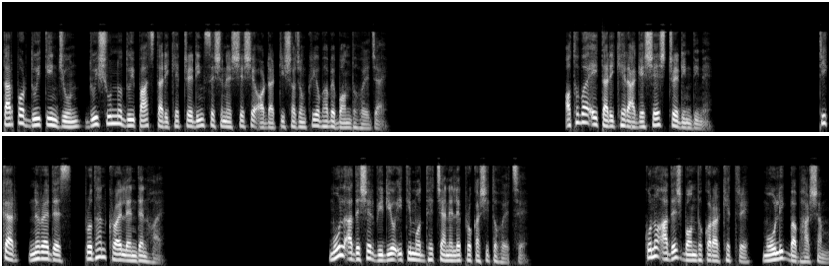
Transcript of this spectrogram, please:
তারপর দুই তিন জুন দুই শূন্য দুই পাঁচ তারিখে ট্রেডিং সেশনের শেষে অর্ডারটি স্বয়ংক্রিয়ভাবে বন্ধ হয়ে যায়। অথবা এই তারিখের আগে শেষ ট্রেডিং দিনে। টিকার নেরেদেস প্রধান ক্রয় লেনদেন হয়। মূল আদেশের ভিডিও ইতিমধ্যে চ্যানেলে প্রকাশিত হয়েছে। কোনো আদেশ বন্ধ করার ক্ষেত্রে মৌলিক বা ভারসাম্য।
